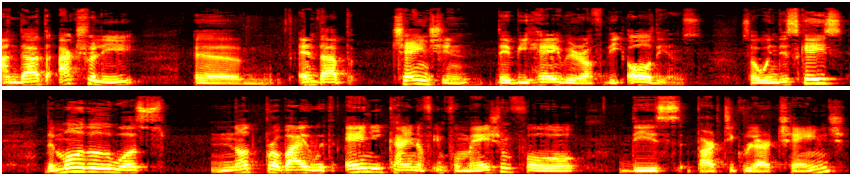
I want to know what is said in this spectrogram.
and that actually um, end up changing the behavior of the audience. So in this case, the model was not provided with any kind of information for this particular change.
